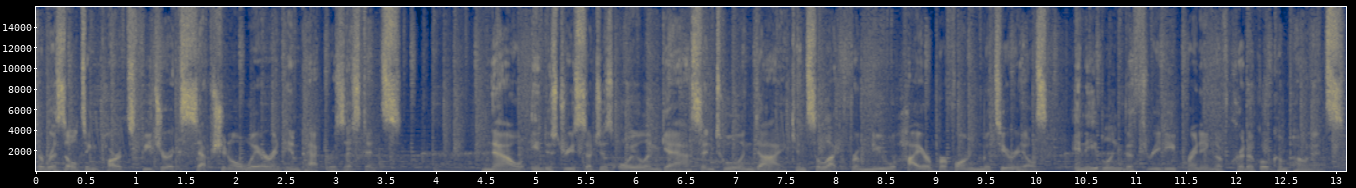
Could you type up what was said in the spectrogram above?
The resulting parts feature exceptional wear and impact resistance. Now, industries such as oil and gas and tool and die can select from new, higher performing materials, enabling the 3D printing of critical components.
